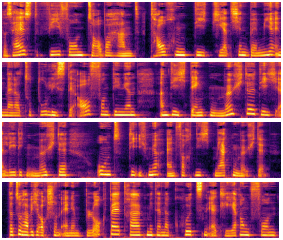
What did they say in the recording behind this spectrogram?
Das heißt, wie von Zauberhand tauchen die Kärtchen bei mir in meiner To-Do-Liste auf von Dingen, an die ich denken möchte, die ich erledigen möchte und die ich mir einfach nicht merken möchte. Dazu habe ich auch schon einen Blogbeitrag mit einer kurzen Erklärung von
